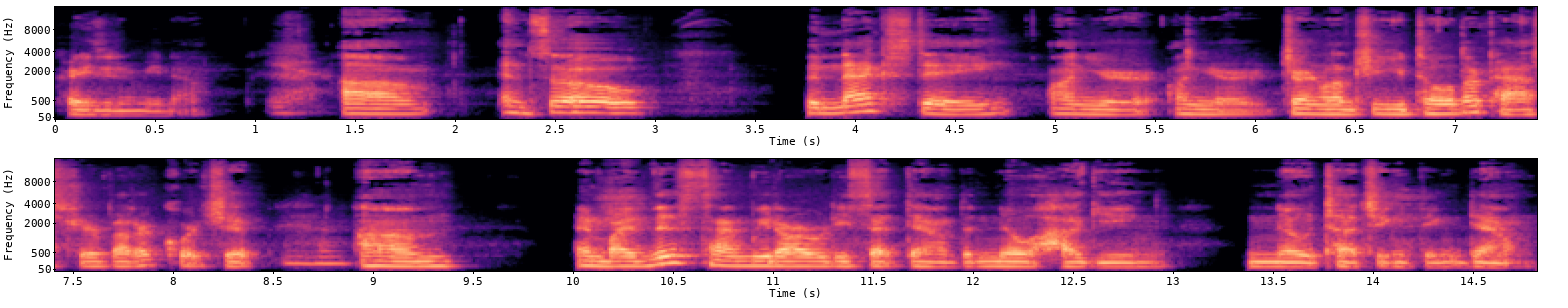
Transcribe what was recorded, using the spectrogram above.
crazy to me now. yeah. Um, and so the next day on your on your journal entry, you told our pastor about our courtship. Mhm. Um, and by this time, we'd already set down the no hugging, no touching thing down.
